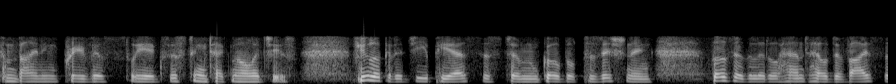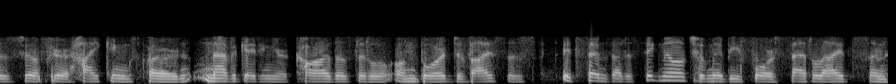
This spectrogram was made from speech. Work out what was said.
combining previously existing technologies. If you look at a GPS system, global positioning, those are the little handheld devices. So if you're hiking or navigating your car, those little onboard devices it sends out a signal to maybe four satellites, and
